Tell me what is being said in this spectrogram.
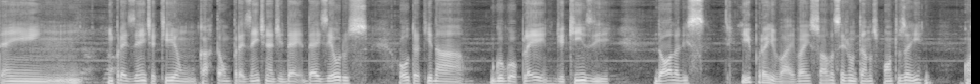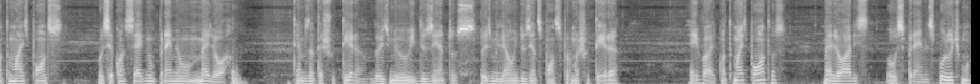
tem um presente aqui, um cartão presente né, de 10 euros, outro aqui na Google Play de 15 dólares. E por aí vai, vai só você juntando os pontos aí, quanto mais pontos você consegue um prêmio melhor. Temos até chuteira, 2.200, 2 milhão e 200 pontos por uma chuteira. Aí vai, quanto mais pontos, melhores os prêmios. Por último,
